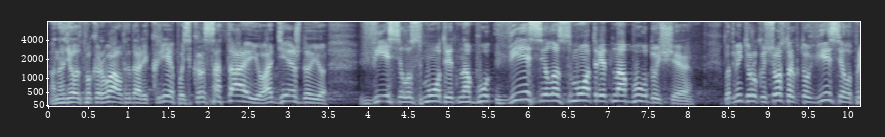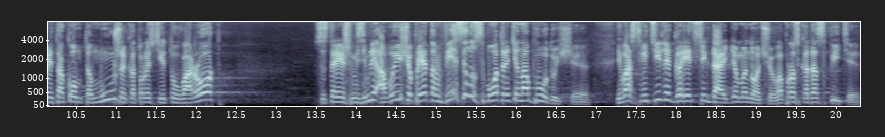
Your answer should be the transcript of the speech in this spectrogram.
Она делает покрывал и так далее. Крепость, красота ее, одежда ее. Весело смотрит на, буд... весело смотрит на будущее. Поднимите руку, сестры, кто весело при таком-то муже, который сидит у ворот, со старейшими земли, а вы еще при этом весело смотрите на будущее. И ваш светильник горит всегда, и днем, и ночью. Вопрос, когда спите.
